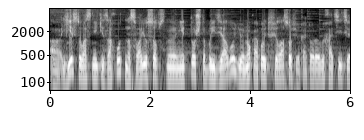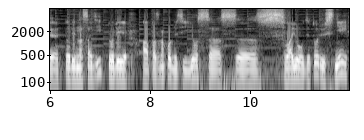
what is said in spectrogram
А, есть у вас некий заход на свою собственную не то чтобы идеологию, но какую-то философию, которую вы хотите то ли насадить, то ли а, познакомить ее с, с свою аудиторию, с ней,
